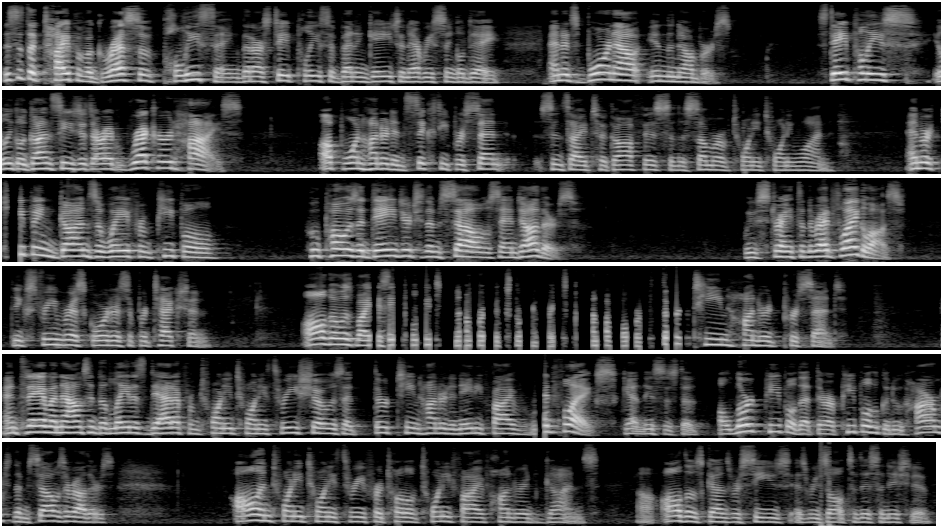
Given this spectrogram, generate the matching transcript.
This is the type of aggressive policing that our state police have been engaged in every single day. And it's borne out in the numbers. State police illegal gun seizures are at record highs, up 160% since I took office in the summer of 2021 and we're keeping guns away from people who pose a danger to themselves and others. We've strengthened the red flag laws, the extreme risk orders of protection. All those by state police number of extraordinary has gone up over 1,300 percent. And today I'm announcing the latest data from 2023 shows that 1,385 red flags. Again, this is to alert people that there are people who could do harm to themselves or others all in 2023 for a total of 2,500 guns. Uh, all those guns were seized as a result of this initiative.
